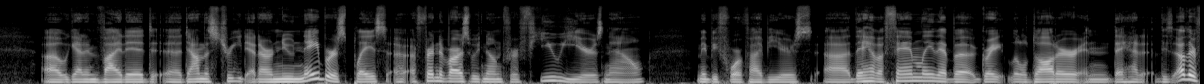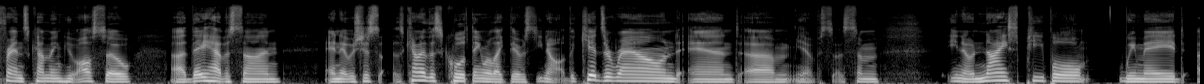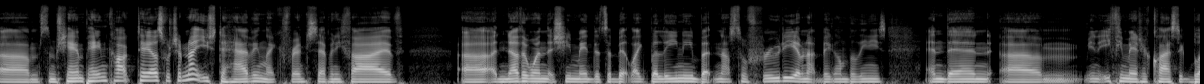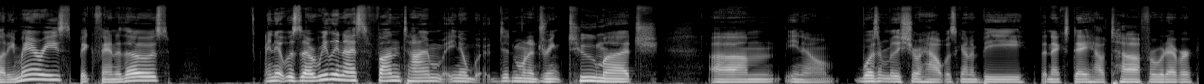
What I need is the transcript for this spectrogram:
uh, we got invited uh, down the street at our new neighbor's place. A, a, friend of ours we've known for a few years now maybe four or five years. Uh, they have a family. They have a great little daughter, and they had these other friends coming who also uh, they have a son. And it was just it's kind of this cool thing where like there was you know the kids around and um, you know some you know nice people. We made um, some champagne cocktails, which I'm not used to having, like French 75. Uh, another one that she made that's a bit like Bellini, but not so fruity. I'm not big on Bellinis. And then, um, you know, Ify made her classic Bloody Marys. Big fan of those. And it was a really nice, fun time. You know, didn't want to drink too much. Um, you know, wasn't really sure how it was going to be the next day, how tough or whatever.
